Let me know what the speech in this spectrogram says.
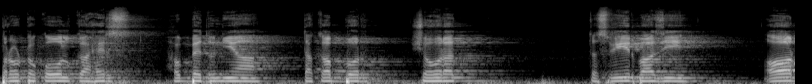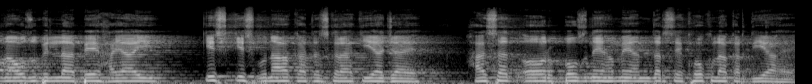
پروٹوکول کا حرص، حب دنیا، تکبر، شہرت تصویر بازی اور نعوذ باللہ بے حیائی کس کس گناہ کا تذکرہ کیا جائے، حسد اور بغض نے ہمیں اندر سے کھوکھلا کر دیا ہے۔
